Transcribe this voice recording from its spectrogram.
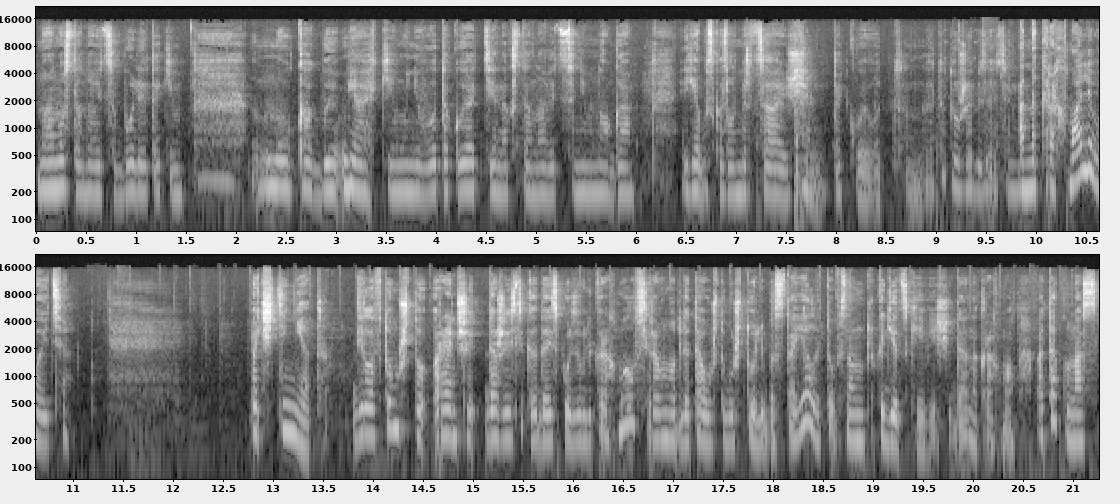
но оно становится более таким, ну, как бы мягким. У него такой оттенок становится немного, я бы сказала, мерцающим. Такой вот. Это тоже обязательно. А накрахмаливаете? Почти нет. Дело в том, что раньше, даже если когда использовали крахмал, все равно для того, чтобы что-либо стояло, это в основном только детские вещи, да, на крахмал. А так у нас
